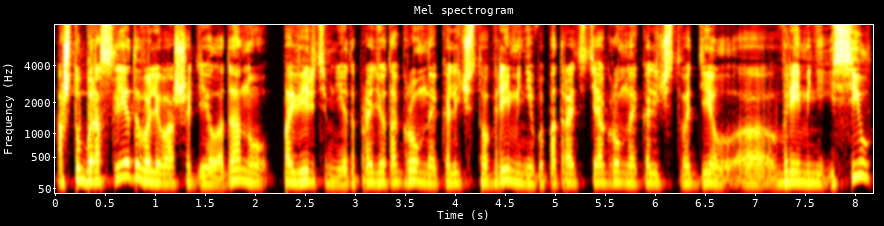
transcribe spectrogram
А чтобы расследовали ваше дело, да, ну, поверьте мне, это пройдет огромное количество времени, вы потратите огромное количество дел, э, времени и сил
